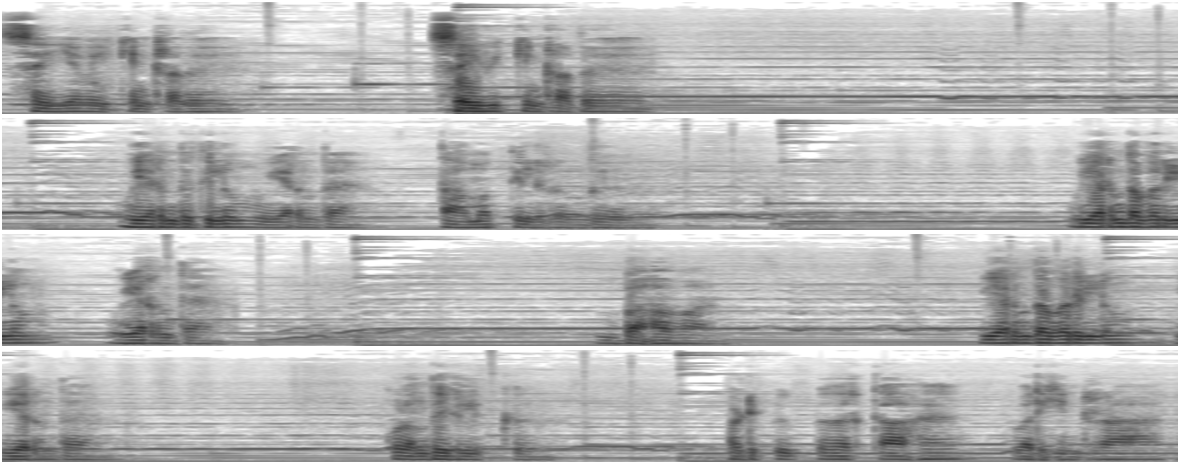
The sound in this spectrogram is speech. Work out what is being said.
செய்ய வைக்கின்றது செய்விக்கின்றது. உயர்ந்ததிலும் உயர்ந்த தாமத்திலிருந்து உயர்ந்தவரிலும் உயர்ந்த பகவான் உயர்ந்தவரிலும் உயர்ந்த குழந்தைகளுக்கு படிப்பிப்பதற்காக வருகின்றார்.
